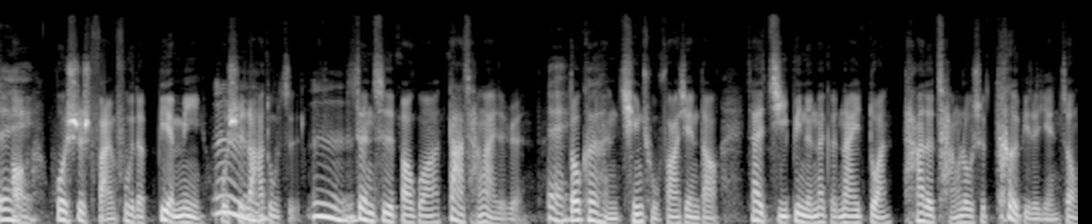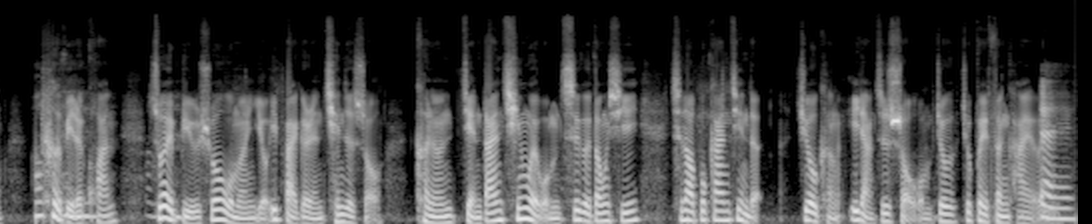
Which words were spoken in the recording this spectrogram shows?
对，哦，或是反复的便秘，或是拉嗯肚子，嗯，甚至包括大肠癌的人，对，都可以很清楚发现到，在疾病的那个那一端，它的肠漏是特别的严重，特别的宽。所以，比如说我们有一百个人牵着手，可能简单轻微，我们吃个东西吃到不干净的，就可能一两只手我们就就被分开而已。对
